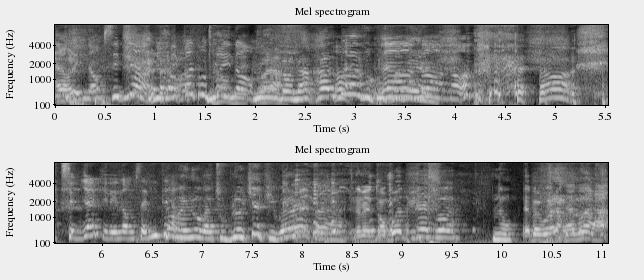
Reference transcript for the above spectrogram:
Alors les normes, c'est bien. Ne venez pas contre Non, les mais normes. Nous, on a ras le bol, vous Non, comprenez non, non. Ah, C'est bien qu'il y ait des normes sanitaires. Non mais nous on va tout bloquer, puis voilà. Non mais t'en bois du lait toi Non. Eh ben voilà. ben voilà.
